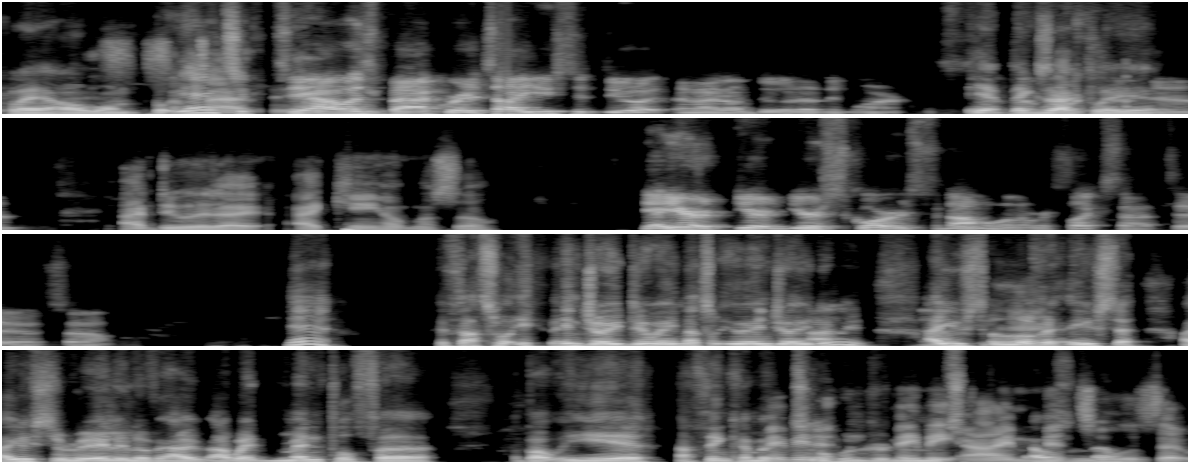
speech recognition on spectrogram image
play how I want. But yeah, it's, Sometimes- See, I was backwards. I used to do it, and I don't do it anymore. It's- Yep, it's exactly, yeah. man. I do it. I, I can't help myself. Yeah, your your your score is phenomenal and it reflects that too. So if that's what you enjoy doing, that's what you enjoy Ah, doing. I used to love yeah. it. I used to I used to really love it. I, I went mental for about a year. I think I'm at Maybe two that- hundred. Maybe I'm mental. now. Is that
